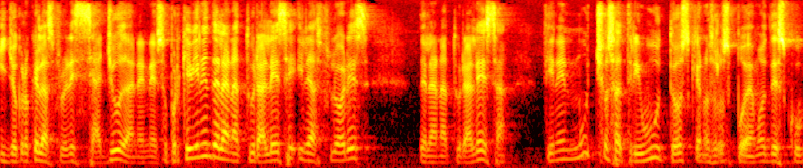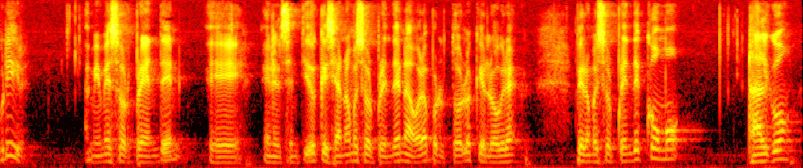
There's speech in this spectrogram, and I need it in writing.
Y yo creo que las flores se ayudan en eso, porque vienen de la naturaleza y las flores de la naturaleza tienen muchos atributos que nosotros podemos descubrir. A mí me sorprenden, eh, en el sentido que ya no me sorprenden ahora por todo lo que logran, pero me sorprende cómo algo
